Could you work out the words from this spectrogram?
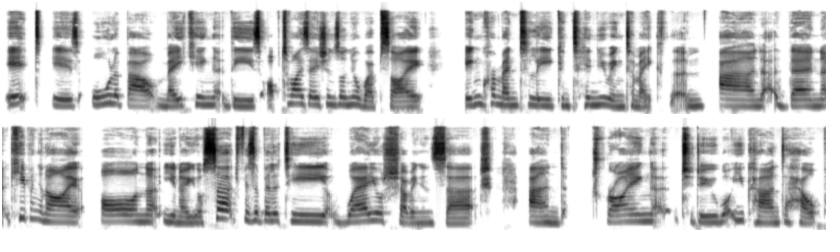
It is all about making these optimizations on your website incrementally continuing to make them and then keeping an eye on you know your search visibility where you're showing in search and trying to do what you can to help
